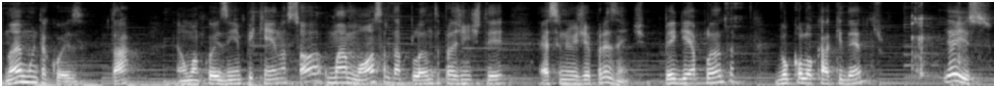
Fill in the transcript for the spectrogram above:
não é muita coisa, tá? É uma coisinha pequena, só uma amostra da planta para a gente ter essa energia presente. Peguei a planta, vou colocar aqui dentro e é isso.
